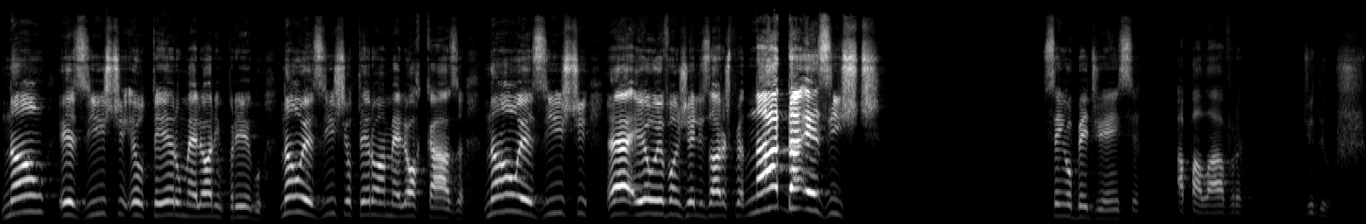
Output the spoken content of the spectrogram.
Não existe eu ter um melhor emprego. Não existe eu ter uma melhor casa. Não existe é, eu evangelizar as pessoas. Nada existe sem obediência à palavra de Deus.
